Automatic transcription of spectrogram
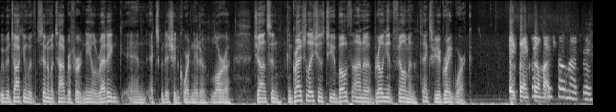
We've been talking with cinematographer Neil Rettig and expedition coordinator Laura Johnson. Congratulations to you both on a brilliant film, and thanks for your great work. Hey, thanks so Thank much. you so much, Ray.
